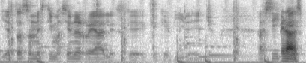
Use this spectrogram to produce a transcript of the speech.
Y estas son estimaciones reales que, que, que vi, de hecho. Así Verás, que.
